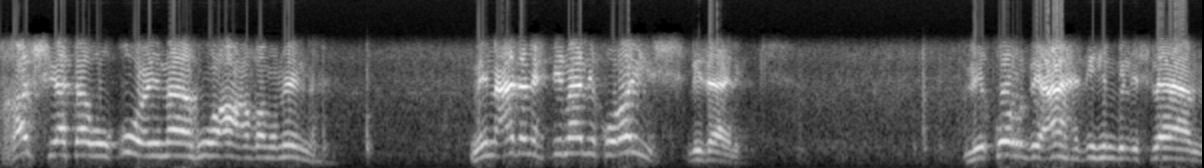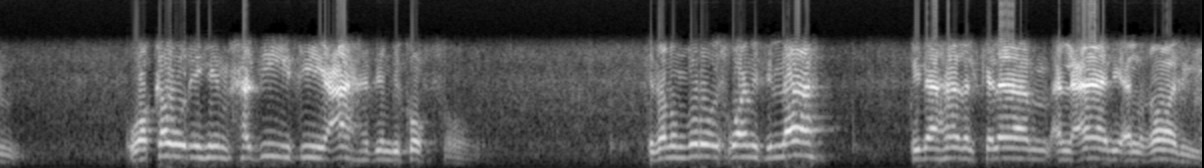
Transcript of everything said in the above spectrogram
خشية وقوع ما هو أعظم منه. من عدم احتمال قريش لذلك. لقرب عهدهم بالإسلام وكونهم حديثي عهد بكفر. إذا انظروا إخواني في الله إلى هذا الكلام العالي الغالي.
